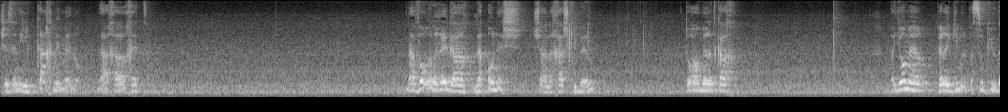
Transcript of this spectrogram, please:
שזה נלקח ממנו לאחר החטא? נעבור לרגע לעונש שהנחש קיבל. התורה אומרת כך: ויאמר, פרק ג' פסוק י"ד,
